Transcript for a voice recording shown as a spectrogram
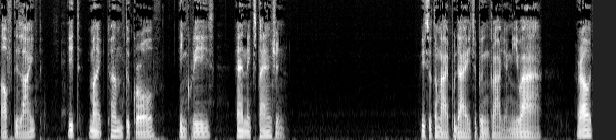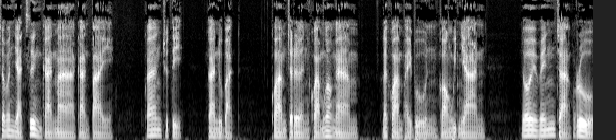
of delight, it might come to growth, increase, and expansion. พิสุทั้งหลายผู้ใดจะพึงกล่าวอย่างนี้ว่า เราจะบัญญัติซึ่งการมาการไป การจุติ การดุบัติ ความเจริญความงอกงาม และความไพ่บูรณ์ของวิญญาณ โดยเว้นจากรูป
